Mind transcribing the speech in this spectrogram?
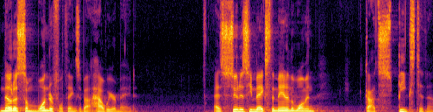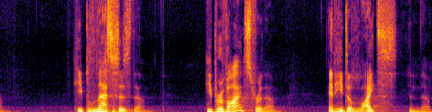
notice some wonderful things about how we are made. As soon as He makes the man and the woman, God speaks to them, He blesses them, He provides for them, and He delights in them.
